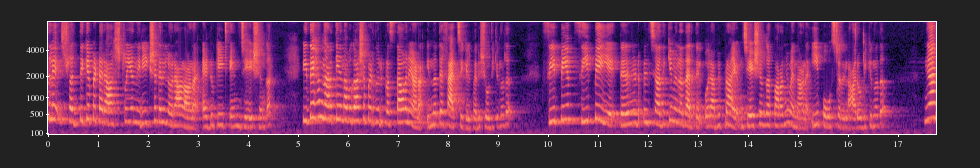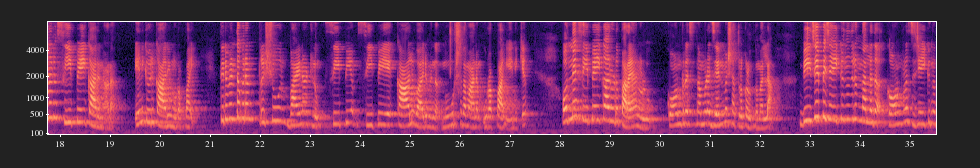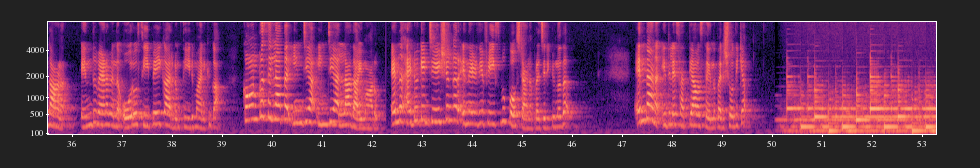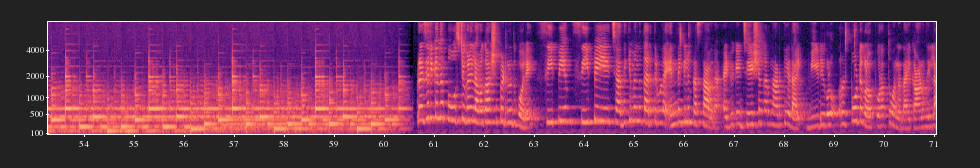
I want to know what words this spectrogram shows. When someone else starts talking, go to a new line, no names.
കേരളത്തിലെ ശ്രദ്ധിക്കപ്പെട്ട രാഷ്ട്രീയ നിരീക്ഷകരിൽ ഒരാളാണ് അഡ്വക്കേറ്റ് എം ജയശങ്കർ ഇദ്ദേഹം നടത്തിയെന്ന് അവകാശപ്പെടുന്ന ഒരു പ്രസ്താവനയാണ് ഇന്നത്തെ ഫാക്ട് പരിശോധിക്കുന്നത് C P M C P ഐയെ തെരഞ്ഞെടുപ്പിൽ ചതിക്കുമെന്ന തരത്തിൽ ഒരു അഭിപ്രായം ജയശങ്കർ പറഞ്ഞുവെന്നാണ് ഈ പോസ്റ്ററിൽ ആരോപിക്കുന്നത് ഞാനൊരു സി പി കാരനാണ് എനിക്കൊരു കാര്യം ഉറപ്പായി തിരുവനന്തപുരം തൃശൂർ വയനാട്ടിലും C P M C P ഐയെ കാലുവാരുമെന്ന് നൂറ് ശതമാനം ഉറപ്പായി എനിക്ക് ഒന്നേ സി പി ഐക്കാരോട് പറയാനുള്ളൂ കോൺഗ്രസ് നമ്മുടെ ജന്മശത്രുക്കൾക്കുമല്ല ബി ജെ പി ജയിക്കുന്നതിലും നല്ലത് കോൺഗ്രസ് ജയിക്കുന്നതാണ് എന്തു വേണമെന്ന് ഓരോ സി പി ഐക്കാരനും തീരുമാനിക്കുക കോൺഗ്രസ് ഇല്ലാത്ത ഇന്ത്യ ഇന്ത്യ അല്ലാതായി മാറും എന്ന് അഡ്വക്കേറ്റ് ജയശങ്കർ എന്നെഴുതിയ ഫേസ്ബുക്ക് പോസ്റ്റാണ് പ്രചരിക്കുന്നത് എന്താണ് ഇതിലെ സത്യാവസ്ഥ എന്ന് പരിശോധിക്കാം പ്രചരിക്കുന്ന പോസ്റ്റുകളിൽ അവകാശപ്പെടുന്നത് പോലെ C P M C P ഐയെ ചതിക്കുമെന്ന തരത്തിലുള്ള എന്തെങ്കിലും പ്രസ്താവന അഡ്വക്കേറ്റ് ജയശങ്കർ നടത്തിയതായി വീഡിയോകളോ റിപ്പോർട്ടുകളോ പുറത്തു വന്നതായി കാണുന്നില്ല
